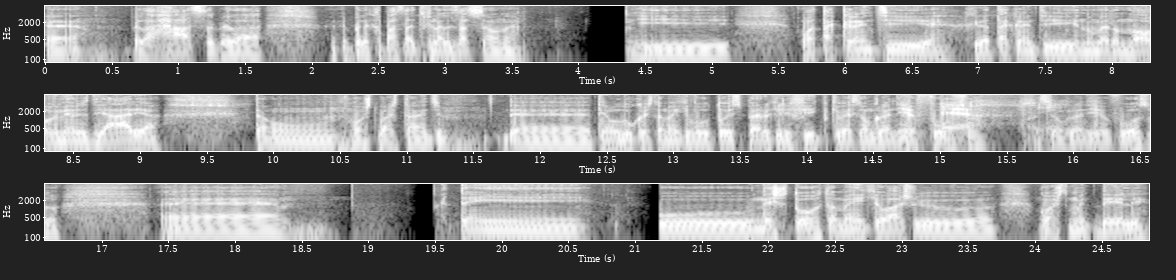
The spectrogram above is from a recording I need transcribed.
é, pela raça, pela, pela capacidade de finalização, né? E o atacante, aquele atacante número 9 mesmo de área. Então, gosto bastante. É, tem o Lucas também que voltou, espero que ele fique, porque vai ser um grande reforço. É, vai ser um grande reforço. É, tem o Nestor também, que eu acho, gosto muito dele.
